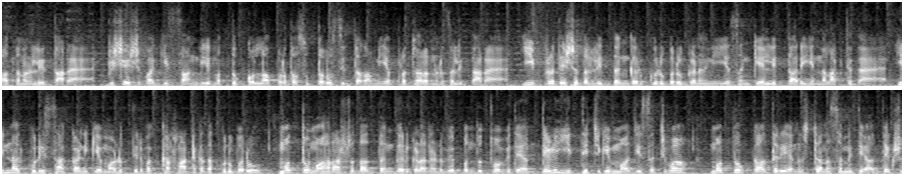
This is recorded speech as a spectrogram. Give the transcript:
ಮಾತನಾಡಲಿದ್ದಾರೆ. ವಿಶೇಷವಾಗಿ ಸಾಂಗ್ಲಿ ಮತ್ತು ಕೊಲ್ಲಾಪುರದ ಸುತ್ತಲೂ ಸಿದ್ದರಾಮಯ್ಯ ಪ್ರಚಾರ ನಡೆಸಲಿದ್ದಾರೆ. ಈ ಪ್ರದೇಶದಲ್ಲಿ ದಂಗರ್ ಕುರುಬರು ಗಣನೀಯ ಸಂಖ್ಯೆಯಲ್ಲಿದ್ದಾರೆ ಎನ್ನಲಾಗ್ತಿದೆ. ಇನ್ನ ಕುರಿ ಸಾಕಾಣಿಕೆ ಮಾಡುತ್ತಿರುವ ಕರ್ನಾಟಕದ ಕುರುಬರು ಮತ್ತು ಮಹಾರಾಷ್ಟ್ರದ ದಂಗರ್ಗಳ ನಡುವೆ ಬಂಧುತ್ವವಿದೆ ಅಂತೇಳಿ ಇತ್ತೀಚೆಗೆ ಮಾಜಿ ಸಚಿವ ಮತ್ತು ಖಾತರಿ ಅನುಷ್ಠಾನ ಸಮಿತಿ ಅಧ್ಯಕ್ಷ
